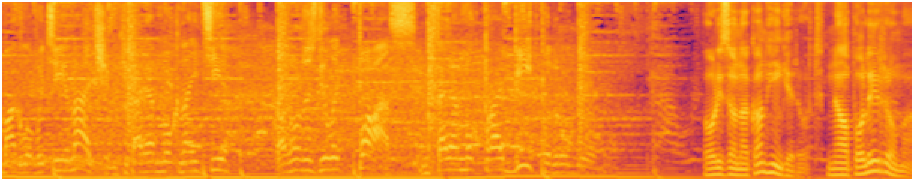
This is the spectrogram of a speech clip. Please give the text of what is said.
могло быть и иначе. Мхитарян мог найти возможность сделать пас. Мхитарян мог пробить по-другому. Հորիզոնական 5-րդ Նապոլի Ռոմա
